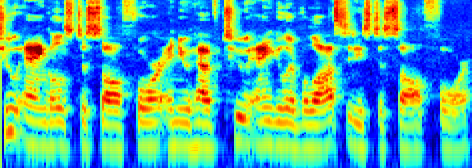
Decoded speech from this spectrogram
two angles to solve for, and you have two angular velocities to solve for,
